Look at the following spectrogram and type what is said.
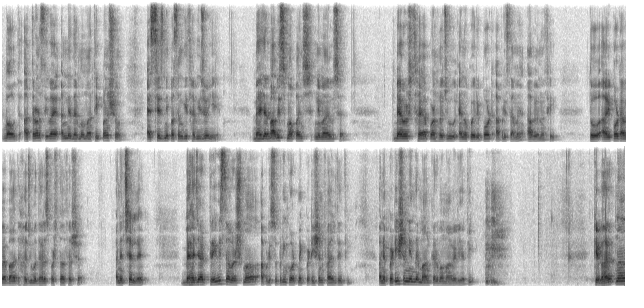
બૌદ્ધ આ ત્રણ સિવાય અન્ય ધર્મમાંથી પણ શું એસસીઝની પસંદગી થવી જોઈએ? બે હજાર બાવીસમાં પંચ નિમાયું છે. બે વર્ષ થયા પણ હજુ એનો કોઈ રિપોર્ટ આપણી સામે આવ્યો નથી. તો આ રિપોર્ટ આવ્યા બાદ હજુ વધારે સ્પષ્ટતા થશે. અને છેલ્લે, બે હજાર ત્રેવીસના વર્ષમાં આપણી સુપ્રીમ કોર્ટમાં એક પિટિશન ફાઇલ થઈ હતી અને પિટિશનની અંદર માંગ કરવામાં આવેલી હતી કે ભારતના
